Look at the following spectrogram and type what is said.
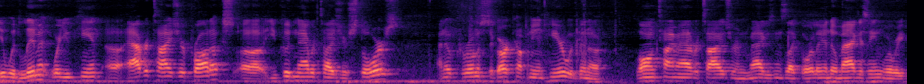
It would limit where you can't uh, advertise your products. Uh, you couldn't advertise your stores. I know Corona Cigar Company in here, we've been a long-time advertiser in magazines like Orlando Magazine, where we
